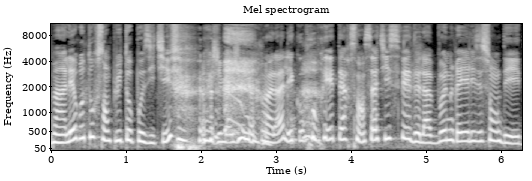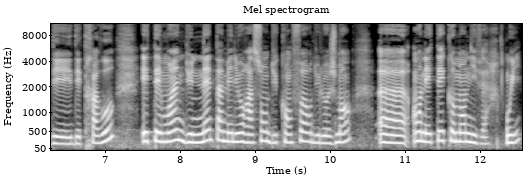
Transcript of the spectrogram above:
ben les retours sont plutôt positifs J'imagine. voilà, les copropriétaires sont satisfaits de la bonne réalisation des, des, des travaux et témoignent d'une nette amélioration du confort du logement euh, en été comme en hiver. Oui.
